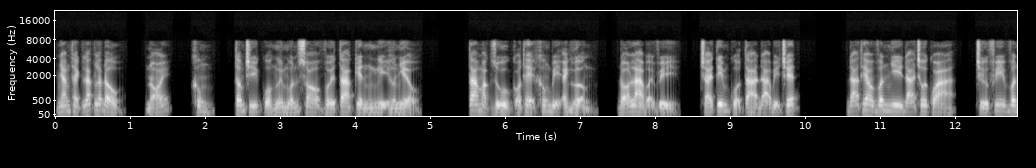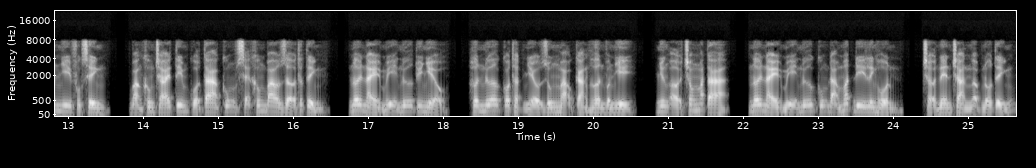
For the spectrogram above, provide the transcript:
Nham thạch lắc lắc đầu, nói, không, tâm trí của ngươi muốn so với ta kiên nghị hơn nhiều. Ta mặc dù có thể không bị ảnh hưởng, đó là bởi vì, trái tim của ta đã bị chết. Đã theo Vân Nhi đã trôi qua, trừ phi Vân Nhi phục sinh, bằng không trái tim của ta cũng sẽ không bao giờ thức tỉnh, nơi này mỹ nữ tuy nhiều, hơn nữa có thật nhiều dung mạo càng hơn Vân Nhi, nhưng ở trong mắt ta, nơi này mỹ nữ cũng đã mất đi linh hồn, trở nên tràn ngập nô tính,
